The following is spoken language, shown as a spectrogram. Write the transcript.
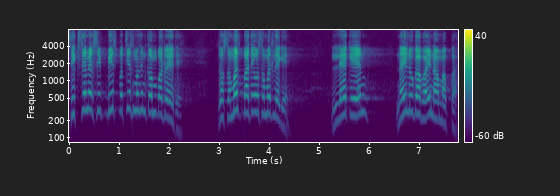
शिक्षे में सिर्फ़ बीस पच्चीस मशीन कम पड़ रहे थे। जो समझ पाते वो समझ ले लेकिन नहीं लूँगा भाई नाम आपका।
